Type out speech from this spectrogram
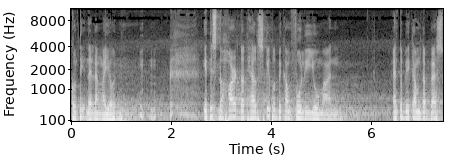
Kunti na lang ngayon. It is the heart that helps people become fully human and to become the best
